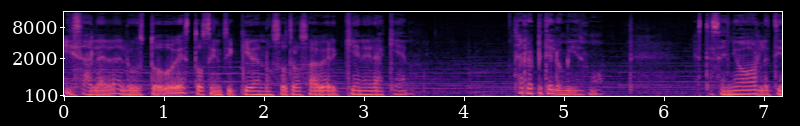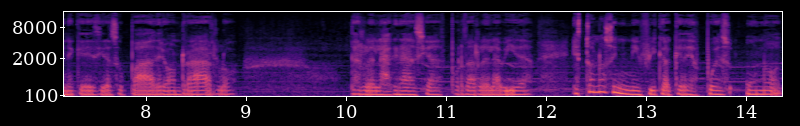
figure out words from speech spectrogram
Y sale a la luz todo esto sin siquiera nosotros saber quién era quién. Se repite lo mismo. Este señor le tiene que decir a su padre, honrarlo, darle las gracias por darle la vida. Esto no significa que después uno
